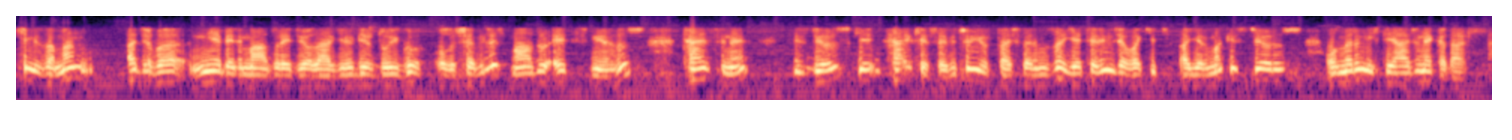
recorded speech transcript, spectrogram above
kimi zaman acaba niye beni mağdur ediyorlar gibi bir duygu oluşabilir. Mağdur etmiyoruz. Tersine biz diyoruz ki herkese, bütün yurttaşlarımıza yeterince vakit ayırmak istiyoruz. Onların ihtiyacı ne kadarsa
